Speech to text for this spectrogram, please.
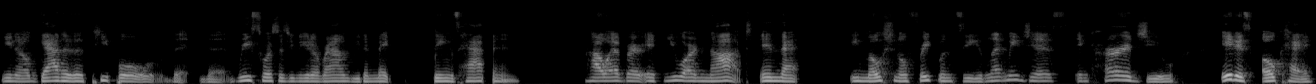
you know gather the people the the resources you need around you to make things happen however if you are not in that emotional frequency let me just encourage you it is okay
